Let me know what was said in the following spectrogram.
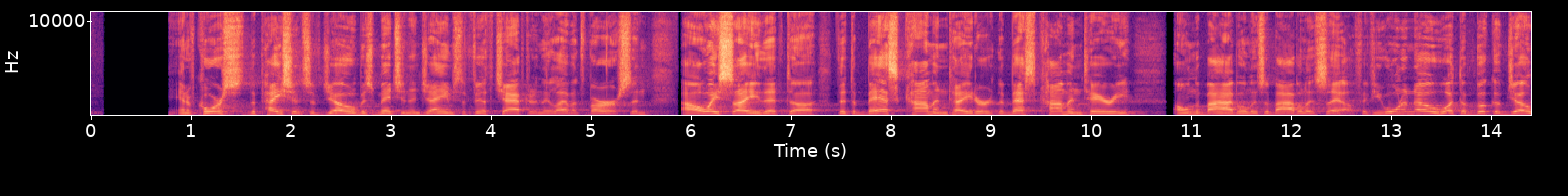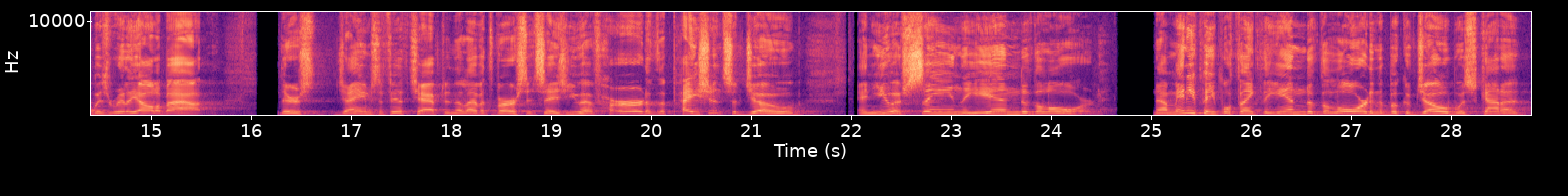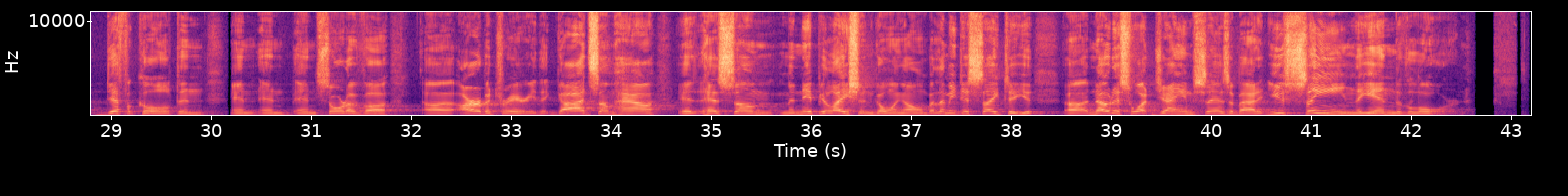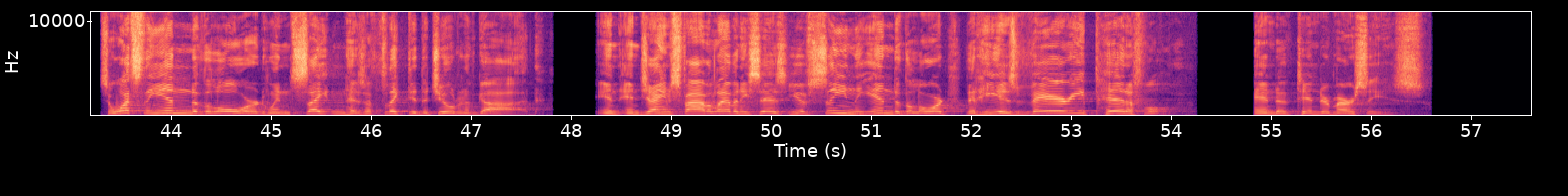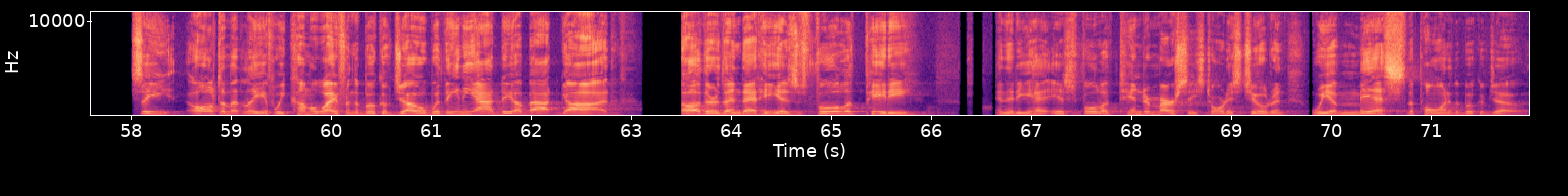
And of course, the patience of Job is mentioned in James, the fifth chapter, in the 11th verse. And I always say that, uh, that the best commentator, the best commentary on the Bible is the Bible itself. If you want to know what the book of Job is really all about, there's James, the fifth chapter, in the 11th verse. It says, You have heard of the patience of Job, and you have seen the end of the Lord. Now, many people think the end of the Lord in the book of Job was kind of difficult and, and, and, and sort of uh, uh, arbitrary, that God somehow has some manipulation going on. But let me just say to you uh, notice what James says about it. You've seen the end of the Lord. So, what's the end of the Lord when Satan has afflicted the children of God? In, in James 5:11 he says, "You have seen the end of the Lord that he is very pitiful and of tender mercies. See, ultimately, if we come away from the book of Job with any idea about God other than that He is full of pity and that He is full of tender mercies toward His children, we have missed the point of the book of Job.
